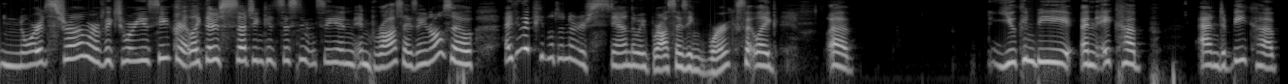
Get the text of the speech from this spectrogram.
Nordstrom or Victoria's Secret? Like, there's such inconsistency in, in bra sizing, and also I think that people don't understand the way bra sizing works. That like, uh, you can be an A cup and a B cup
